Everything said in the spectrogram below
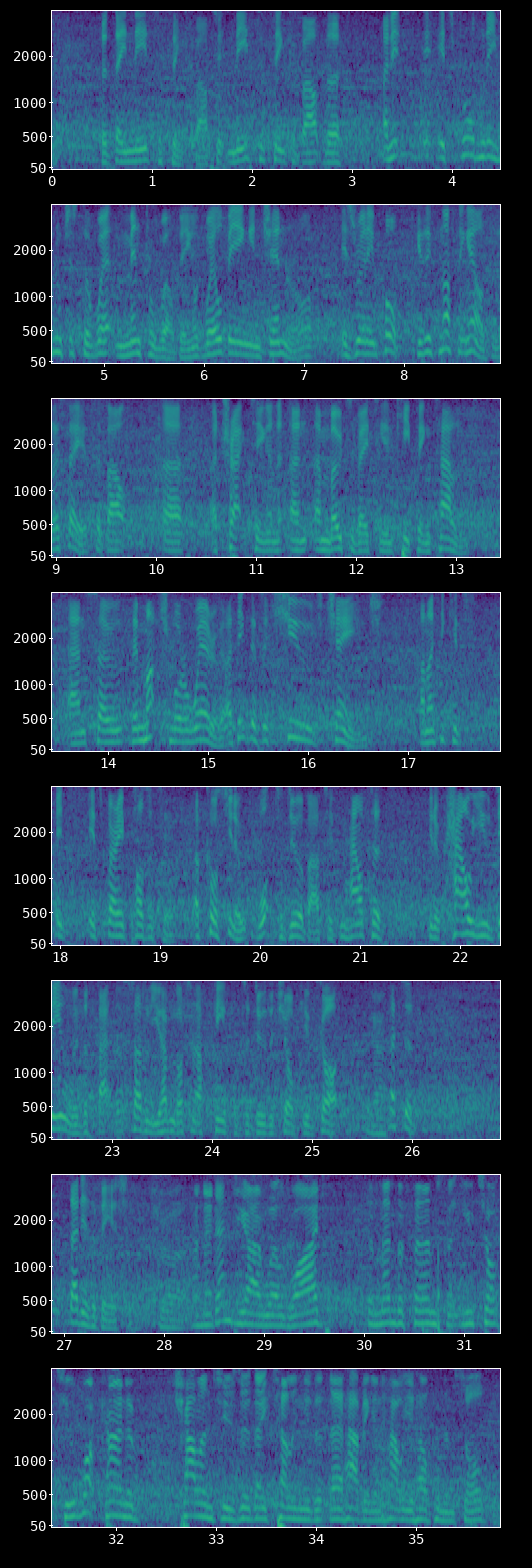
that they need to think about it, need to think about the and it, it's broadened even just the mental well-being. Well-being in general is really important because if nothing else, as I say, it's about uh, attracting and, and, and motivating and keeping talent. And so they're much more aware of it. I think there's a huge change, and I think it's it's it's very positive. Of course, you know what to do about it and how to, you know, how you deal with the fact that suddenly you haven't got enough people to do the job you've got. Yeah. That's a that is a big issue. Sure. And at MGI Worldwide, the member firms that you talk to, what kind of challenges are they telling you that they're having and how are you helping them solve them?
